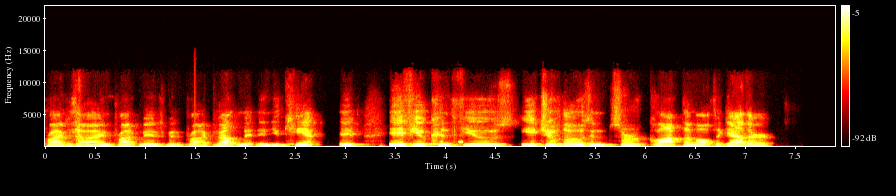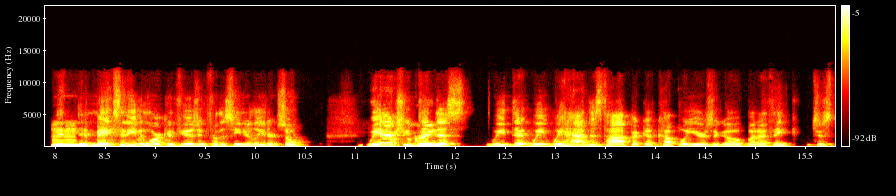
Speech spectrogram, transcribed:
Product design, product management, and product development. And you can't, if, if you confuse each of those and sort of glop them all together, Mhm. it, it makes it even more confusing for the senior leader. So we actually Agreed. did this. We did we we had this topic a couple years ago, but I think just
